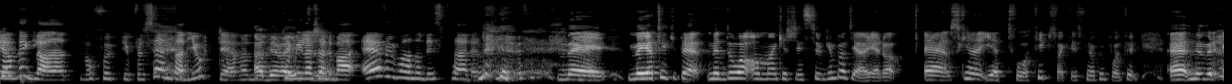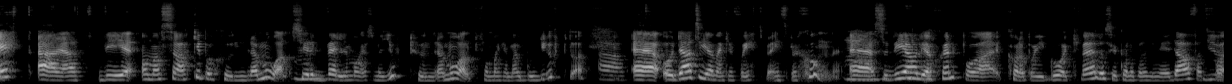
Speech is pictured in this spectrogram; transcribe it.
jag blev glad att det var 40% hade gjort det men Ja, det var Camilla kände bara everyone on this planet. Nej, men jag tyckte, men då om man kanske är sugen på att göra det då eh, så kan jag ge två tips faktiskt, för jag kom på till. Eh, nummer ett är att det, om man söker på 100 mål så är det Mm. väldigt många som har gjort 100 mål, för man kan bara googla upp då. Ja. Eh, och där tycker jag man kan få jättebra inspiration. Eh, Mm. Så det håller jag själv på att kolla på igår kväll och ska kolla på lite mer idag för att Gud, få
